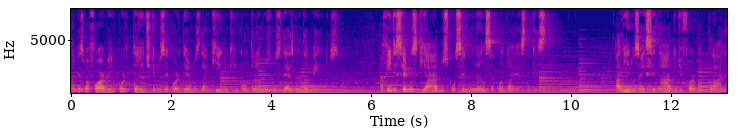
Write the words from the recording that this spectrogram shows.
Da mesma forma, é importante que nos recordemos daquilo que encontramos nos Dez Mandamentos, a fim de sermos guiados com segurança quanto a esta questão. Ali nos é ensinado de forma clara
